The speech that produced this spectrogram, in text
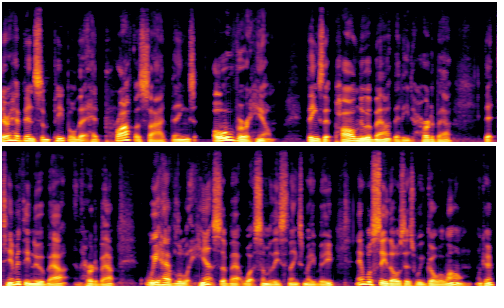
There had been some people that had prophesied things over him, things that Paul knew about, that he'd heard about, that Timothy knew about and heard about we have little hints about what some of these things may be, and we'll see those as we go along. Okay.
